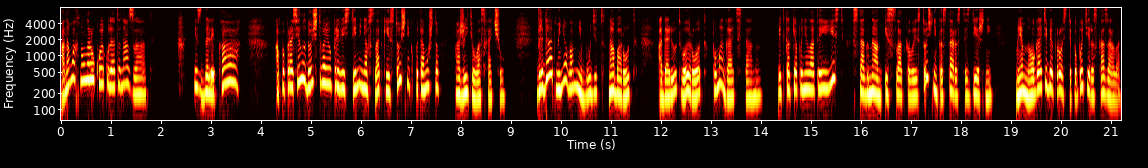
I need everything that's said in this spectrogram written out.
Она махнула рукой куда-то назад. Издалека. А попросила дочь твою привести меня в сладкий источник, потому что пожить у вас хочу. Вреда от меня вам не будет, наоборот. Одарю твой род, помогать стану. Ведь, как я поняла, ты и есть стагнан из сладкого источника, староста здешний. Мне много о тебе, Простя, по пути рассказала».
